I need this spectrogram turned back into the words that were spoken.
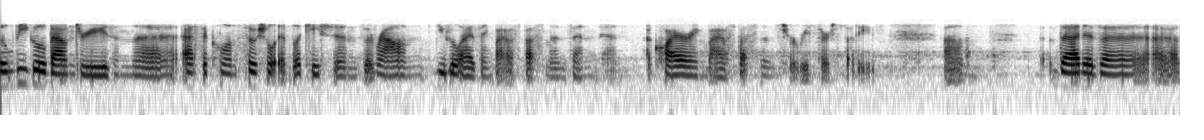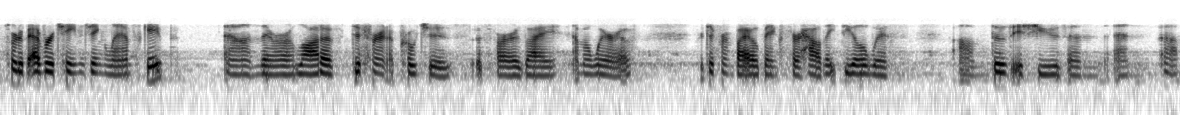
the legal boundaries and the ethical and social implications around utilizing biospecimens and, and acquiring biospecimens for research studies. Um, that is a, a sort of ever-changing landscape, and there are a lot of different approaches, as far as I am aware of, for different biobanks for how they deal with um, those issues and, and um,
